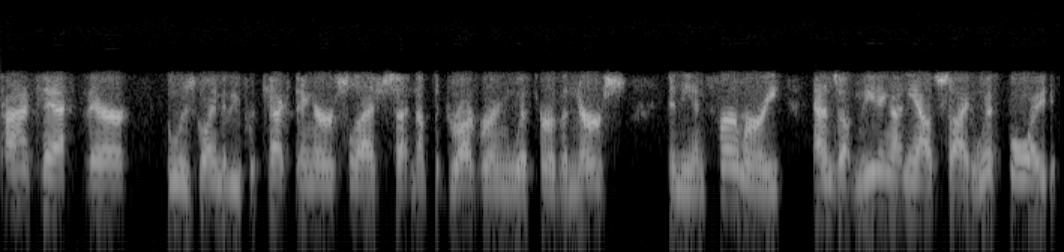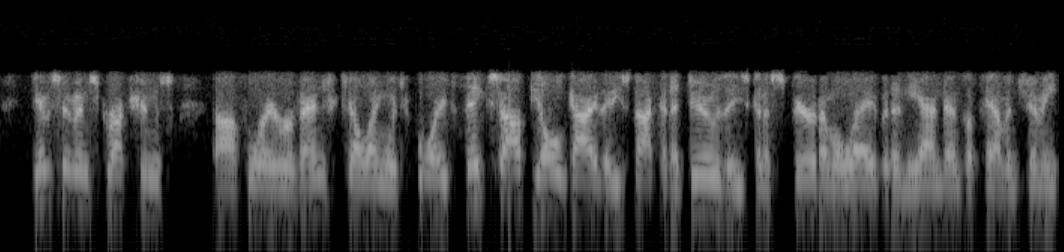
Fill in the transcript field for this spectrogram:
contact there, who is going to be protecting her slash setting up the drug ring with her, the nurse in the infirmary, ends up meeting on the outside with Boyd, gives him instructions uh, for a revenge killing, which Boyd fakes out the old guy that he's not going to do, that he's going to spirit him away, but in the end ends up having Jimmy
